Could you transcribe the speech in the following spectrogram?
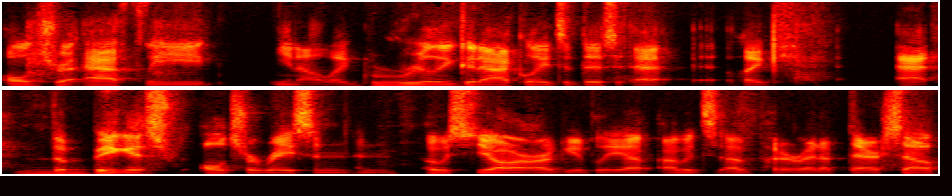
ultra athlete." You know, like really good accolades at this, at, like at the biggest ultra race in, in OCR, arguably. I, I, would, I would put it right up there. So,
